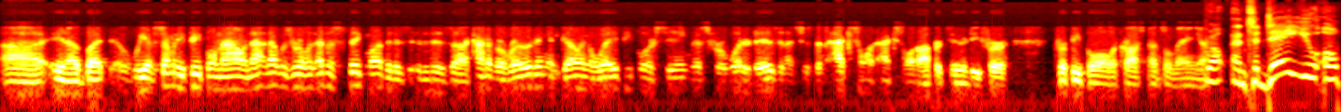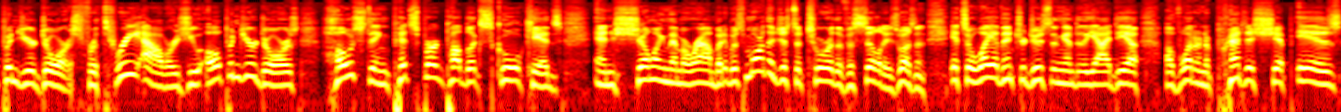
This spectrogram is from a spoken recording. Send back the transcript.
Uh, you know, but we have so many people now, and that that was really that's a stigma that is is uh, kind of eroding and going away. People are seeing this for what it is, and it's just an excellent, excellent opportunity for for people all across Pennsylvania. Well, and today you opened your doors for three hours. You opened your doors hosting Pittsburgh Public School kids and showing them around. But it was more than just a tour of the facilities, wasn't it? It's a way of introducing them to the idea of what an apprenticeship is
